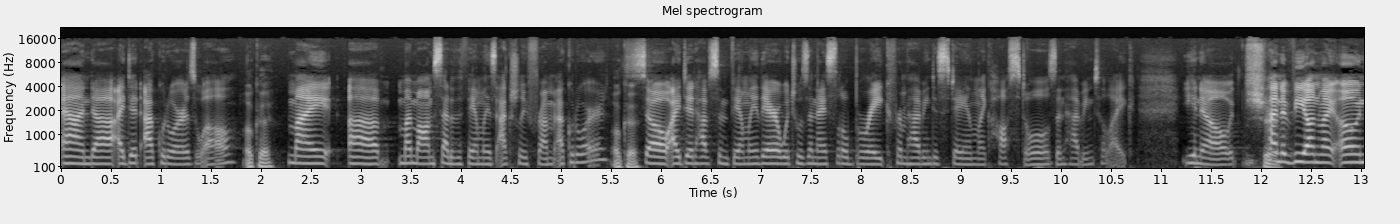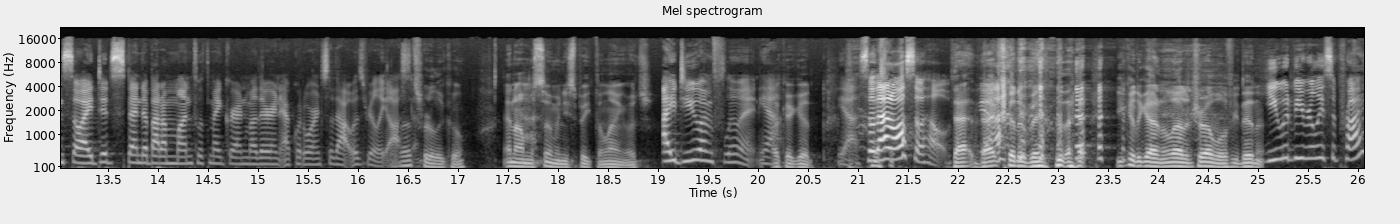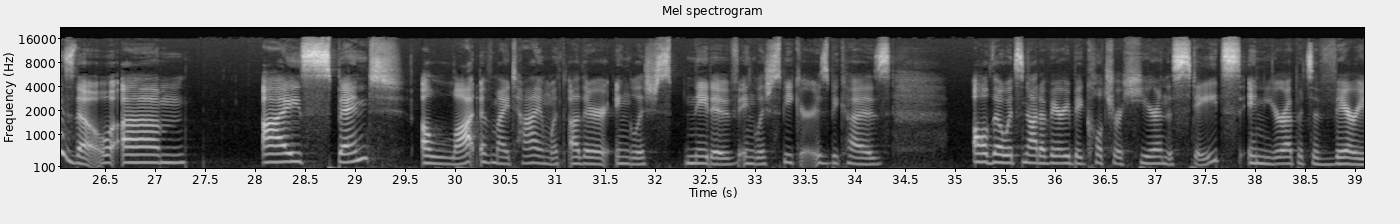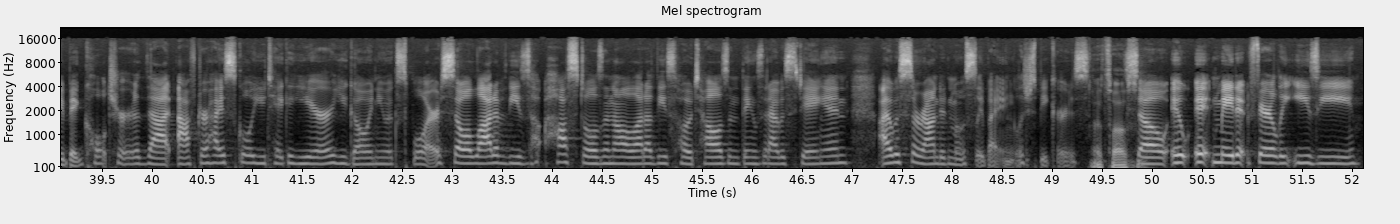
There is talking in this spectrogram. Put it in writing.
and uh, I did Ecuador as well. Okay. My uh, my mom's side of the family is actually from Ecuador. Okay. So I did have some family there, which was a nice little break from having to stay in like hostels and having to like, you know, sure. kind of be on my own. So I did spend about a month with my grandmother in Ecuador, and so that was really awesome. That's really cool. And I'm assuming you speak the language. I do. I'm fluent. Yeah. Okay, good. Yeah. So that also helps. that that yeah. could have been. that, you could have gotten a lot of trouble if you didn't. You would be really surprised, though. Um, I spent a lot of my time with other English native English speakers because although it's not a very big culture here in the states in europe it's a very big culture that after high school you take a year you go and you explore. So a lot of these hostels and a lot of these hotels and things that i was staying in i was surrounded mostly by english speakers. That's awesome. So it, it made it fairly easy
